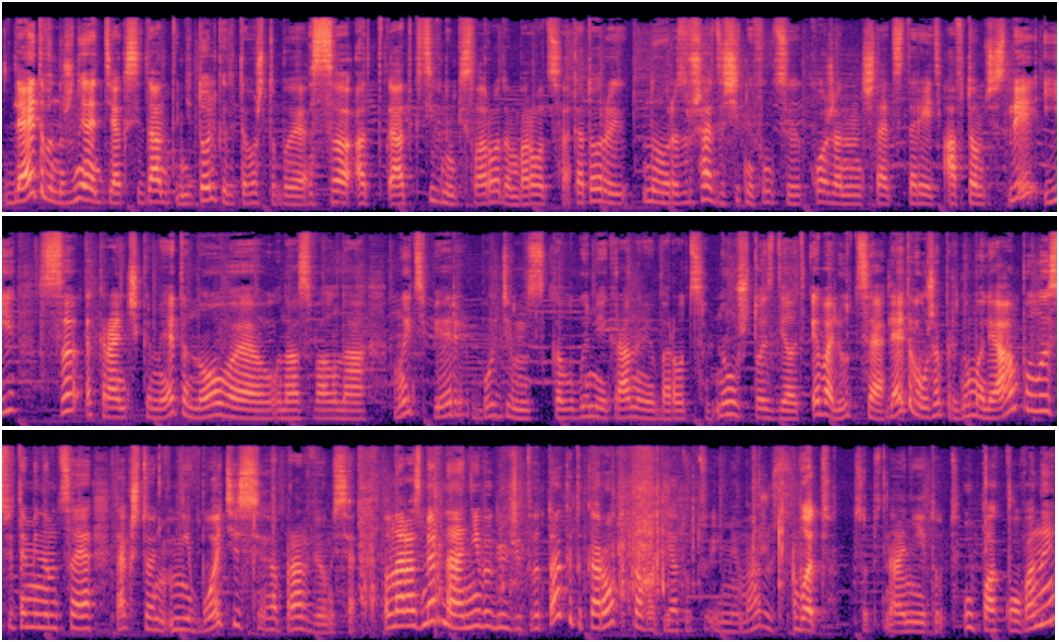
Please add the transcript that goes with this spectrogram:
для этого нужны антиоксиданты не только для того, чтобы с активным кислородом бороться, который, ну, разрушает защитные функции кожи, она начинает стареть, а в том числе и с экранчиками. Это новая у нас волна. Мы теперь будем с голубыми экранами бороться. Ну, что сделать? Эволюция. Для этого уже придумали ампулы с витамином С, так что не бойтесь, прорвемся. Полноразмерно они выглядят вот так. Это коробка, вот я тут ими мажусь. Вот, собственно, они тут упакованы.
